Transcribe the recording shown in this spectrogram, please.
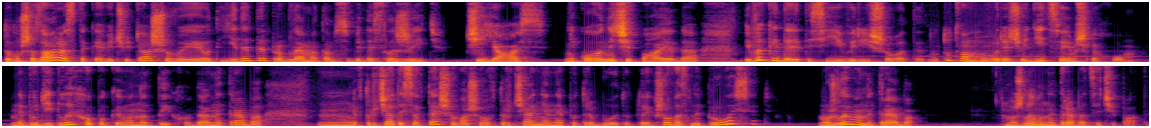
Тому що зараз таке відчуття, що ви от їдете, проблема там собі десь лежить, чиясь, нікого не чіпає, да? і ви кидаєтесь її вирішувати. Ну тут вам говорять, що йдіть своїм шляхом. Не будіть лихо, поки воно тихо. Да? Не треба втручатися в те, що вашого втручання не потребує. Тобто, якщо вас не просять, Можливо, не треба. Можливо, не треба це чіпати.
